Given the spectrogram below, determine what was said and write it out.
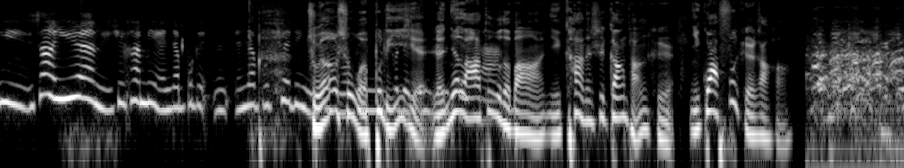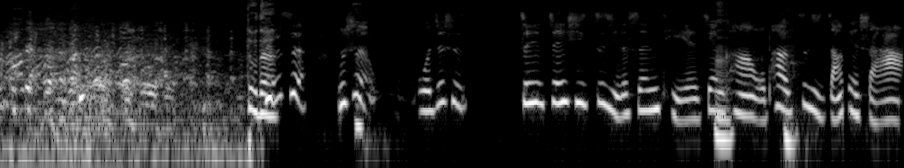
你上医院你去看病，人家不给，人家不确定。主要是我不理解，人家拉肚子吧，你看的是肛肠科，你挂妇科干啥？对不对？不是不是，我这是珍珍惜自己的身体健康，我怕自己长点啥。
